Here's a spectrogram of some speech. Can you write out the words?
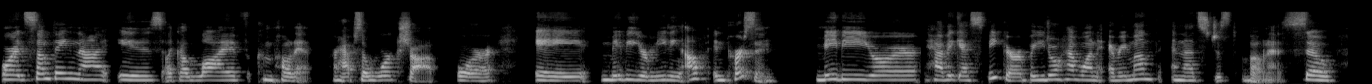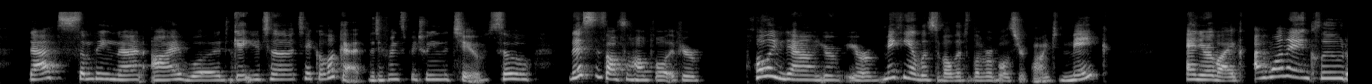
or it's something that is like a live component, perhaps a workshop or a maybe you're meeting up in person. Maybe you're have a guest speaker, but you don't have one every month, and that's just a bonus. So that's something that I would get you to take a look at the difference between the two. So this is also helpful if you're pulling down, you're you're making a list of all the deliverables you're going to make, and you're like, I want to include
